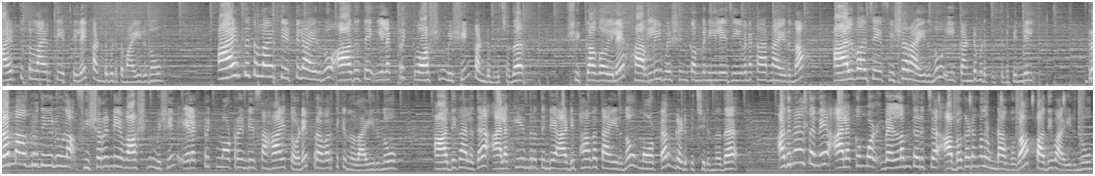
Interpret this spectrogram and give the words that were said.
ആയിരത്തി തൊള്ളായിരത്തി എട്ടിലെ കണ്ടുപിടുത്തമായിരുന്നു. ആയിരത്തി തൊള്ളായിരത്തി എട്ടിലായിരുന്നു ആദ്യത്തെ ഇലക്ട്രിക് വാഷിംഗ് മെഷീൻ കണ്ടുപിടിച്ചത്. ഷിക്കാഗോയിലെ ഹർലി മെഷീൻ കമ്പനിയിലെ ജീവനക്കാരനായിരുന്ന ആൽവ ജെ ഫിഷർ ആയിരുന്നു ഈ കണ്ടുപിടുത്തത്തിന് പിന്നിൽ. ഡ്രം ആകൃതിയിലുള്ള ഫിഷറിന്റെ വാഷിംഗ് മെഷീൻ ഇലക്ട്രിക് മോട്ടറിന്റെ സഹായത്തോടെ പ്രവർത്തിക്കുന്നതായിരുന്നു. ആദ്യകാലത്ത് അലക്കയന്ത്രത്തിന്റെ അടിഭാഗത്തായിരുന്നു മോട്ടോർ ഘടിപ്പിച്ചിരുന്നത്. അതിനാൽ തന്നെ അലക്കുമ്പോൾ വെള്ളം തെറിച്ച് അപകടങ്ങൾ ഉണ്ടാകുക പതിവായിരുന്നു.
